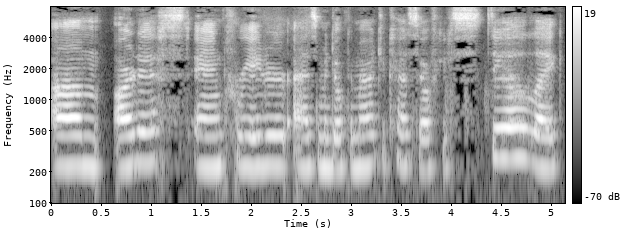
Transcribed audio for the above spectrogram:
um, artist and creator as Madoka Magica, so if you're still like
